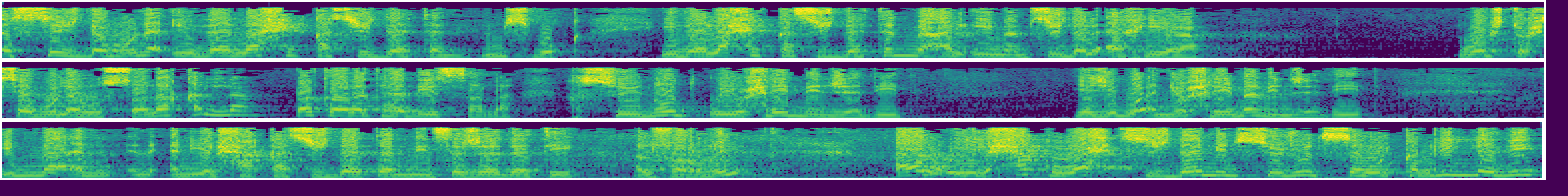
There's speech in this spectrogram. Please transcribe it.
السجد هنا إذا لحق سجدة المسبوق. إذا لحق سجدة مع الإمام السجدة الأخيرة. واش تحسب له الصلاة؟ قال لا بطلت هذه الصلاة. خصو ينوض ويحرم من جديد. يجب أن يحرم من جديد. إما أن, أن يلحق سجدة من سجدات الفرض أو يلحق واحد سجدة من السجود السهو القبلي الذي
